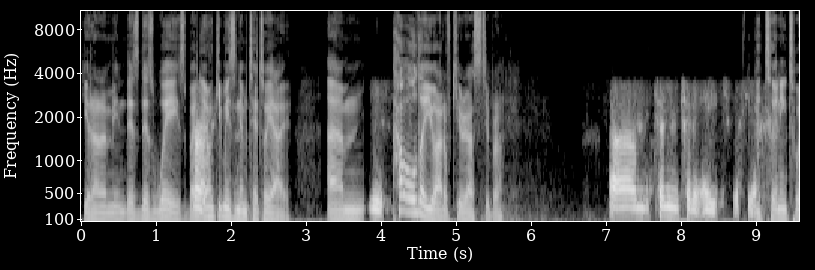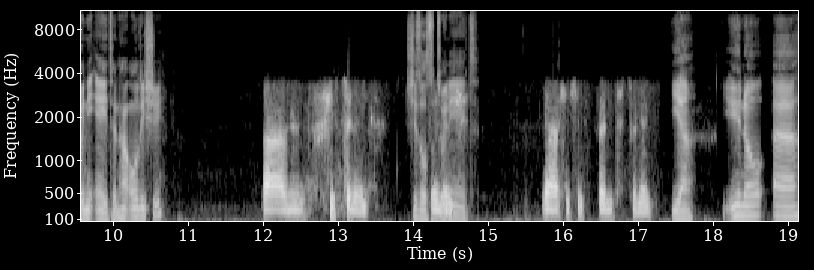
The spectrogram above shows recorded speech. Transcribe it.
You know what I mean? There's there's ways, but Right. yonke imizi nemithetho yayo. Um Yes. how old are you out of curiosity, bro? Um, turning 28 this year. You're turning 28 and how old is she? Um, she's 28. She's also Yes. 28. Yeah, she, she's turned 28. Yeah. You know, uh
